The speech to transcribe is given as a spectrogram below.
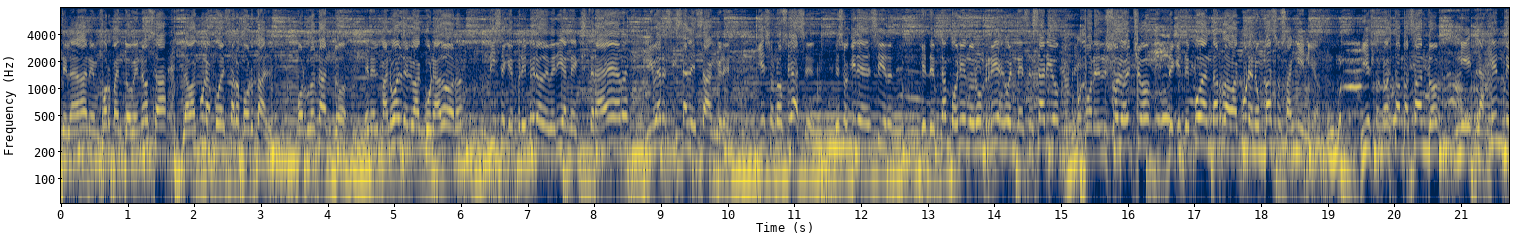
te la dan en forma endovenosa, la vacuna puede ser mortal. Por lo tanto, en el manual del vacunador dice que primero deberían extraer y ver si sale sangre. Y eso no se hace. Eso quiere decir que te están poniendo en un riesgo innecesario por el solo hecho de que te puedan dar la vacuna en un vaso sanguíneo. Y eso no está pasando, ni la gente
